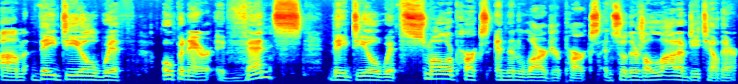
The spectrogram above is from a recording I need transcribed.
Um, they deal with open air events, they deal with smaller parks and then larger parks, and so there's a lot of detail there.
